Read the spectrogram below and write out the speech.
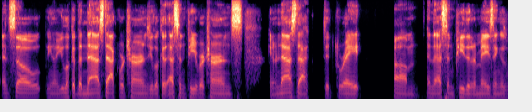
and so, you know, you look at the Nasdaq returns, you look at S and P returns. You know, Nasdaq did great, um, and the S and P did amazing. As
